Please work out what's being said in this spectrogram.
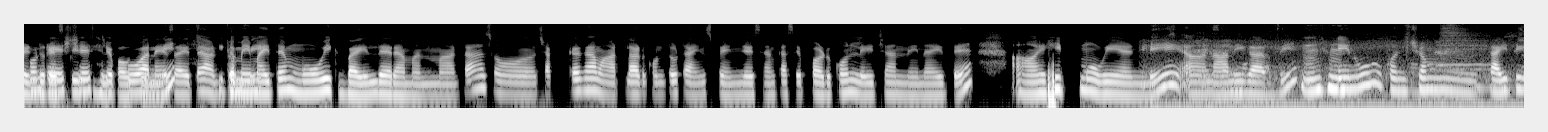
రెండు టేస్ట్ చేసి చెప్పు అనేసి అయితే ఇక మేమైతే మూవీకి బయలుదేరామన్నమాట. సో చక్కగా మాట్లాడుకుంటూ టైం స్పెండ్ చేశాను కాసేపు పడుకొని లేచాను నేనైతే. హిట్ మూవీ అండి. నాని గారిది. నేను కొంచెం టైటి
